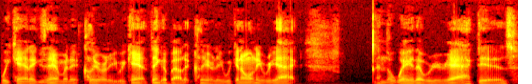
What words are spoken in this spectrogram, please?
We can't examine it clearly. We can't think about it clearly. We can only react. And the way that we react is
